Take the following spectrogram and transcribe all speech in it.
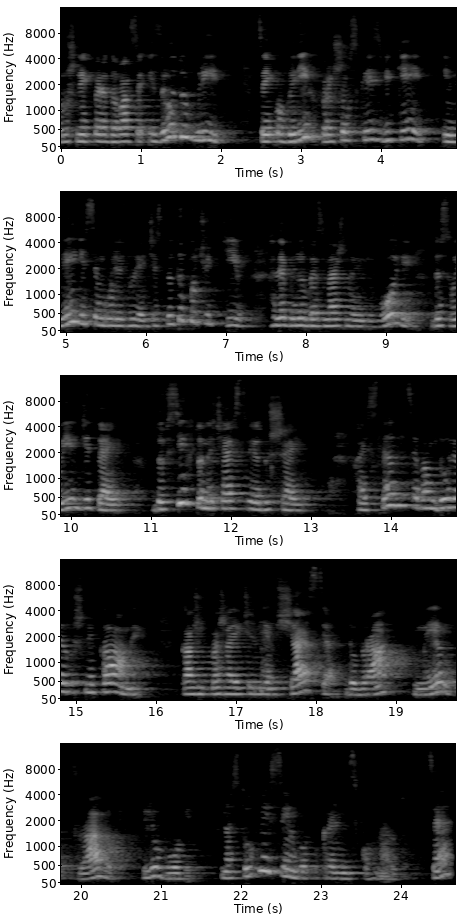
Рушник передавався із роду в рід. Цей оберіг пройшов скрізь віки і нині символізує чистоту почуттів, глибину безмежної любові до своїх дітей, до всіх, хто не черствує душею. Хай стелиться вам доля рушниками, кажуть, бажаючи людям щастя, добра, миру, злагоди любові. Наступний символ українського народу це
